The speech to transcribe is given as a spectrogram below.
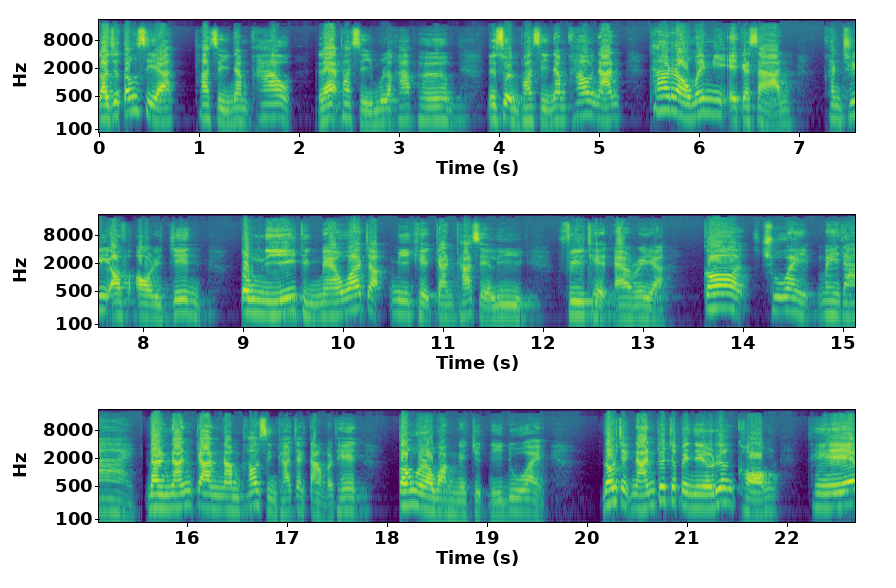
เราจะต้องเสียภาษีนำเข้า และภาษีมูลค่าเพิ่ม ในส่วนภาษีนำเข้านั้น ถ้าเราไม่มีเอกสาร country of origin ตรงนี้ถึงแม้ว่าจะมีเขตการค้าเสรี free trade area ก็ช่วยไม่ได้ ดังนั้นการนำเข้าสินค้าจากต่างประเทศต้องระวังในจุดนี้ด้วย นอกจากนั้นก็จะเป็นในเรื่องของเทป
